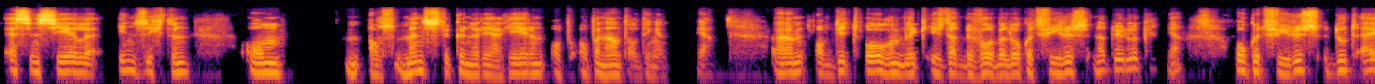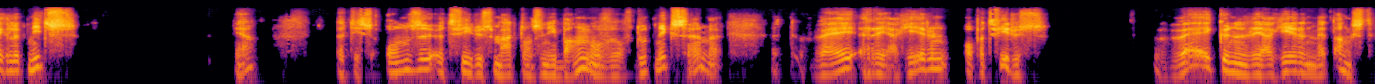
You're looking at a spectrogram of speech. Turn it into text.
essentiële inzichten om als mens te kunnen reageren op, op een aantal dingen. Ja. Um, op dit ogenblik is dat bijvoorbeeld ook het virus natuurlijk. Ja. Ook het virus doet eigenlijk niets. Ja. Het is onze, het virus maakt ons niet bang of, of doet niks, hè, maar wij reageren op het virus. Wij kunnen reageren met angst.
